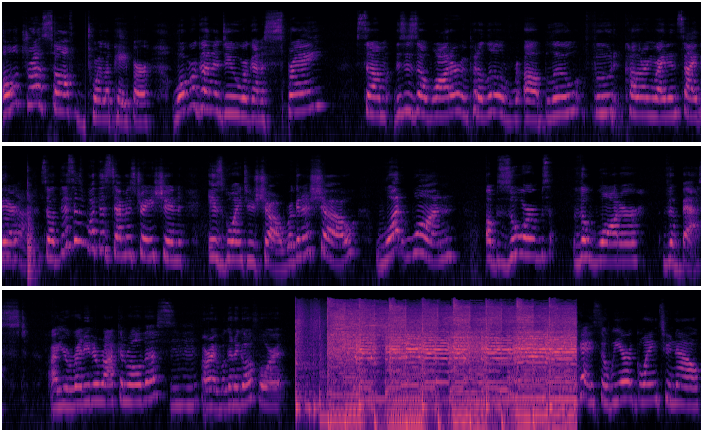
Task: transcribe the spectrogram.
Ultra Soft toilet paper. What we're gonna do, we're gonna spray some, this is a water, we put a little uh, blue food coloring right inside there. So this is what this demonstration is going to show. We're gonna show what one absorbs the water the best. Are you ready to rock and roll this? Mm-hmm. All right, we're gonna go for it. Okay, so we are going to now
